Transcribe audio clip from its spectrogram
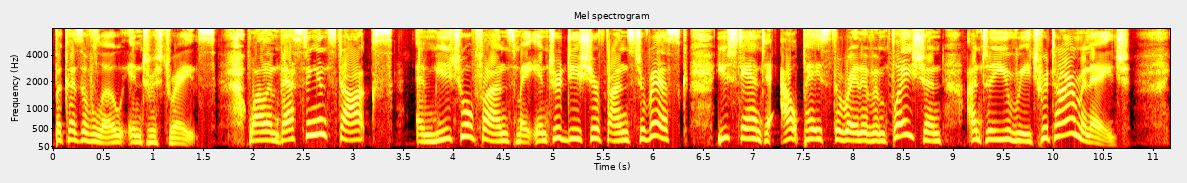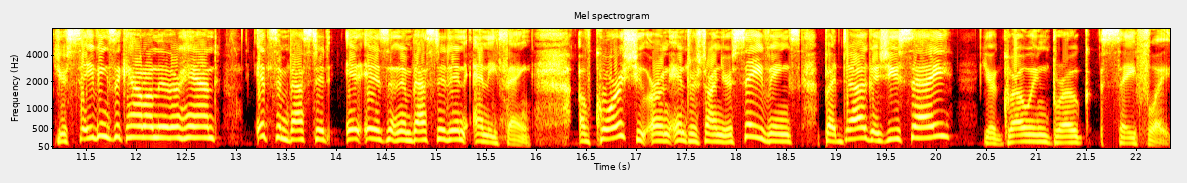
because of low interest rates. While investing in stocks and mutual funds may introduce your funds to risk, you stand to outpace the rate of inflation until you reach retirement age. Your savings account, on the other hand, it's invested, it isn't invested in anything. Of course, you earn interest on your savings, but Doug, as you say, you're growing broke safely.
